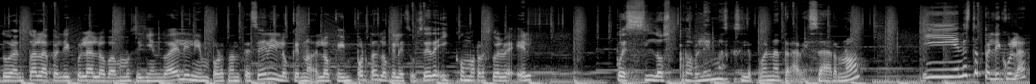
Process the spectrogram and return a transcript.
durante toda la película lo vamos siguiendo a él y lo importante es él y lo que, no, lo que importa es lo que le sucede y cómo resuelve él pues los problemas que se le pueden atravesar, ¿no? Y en esta película,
